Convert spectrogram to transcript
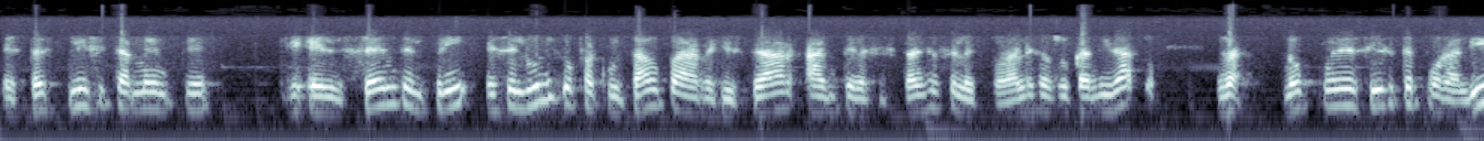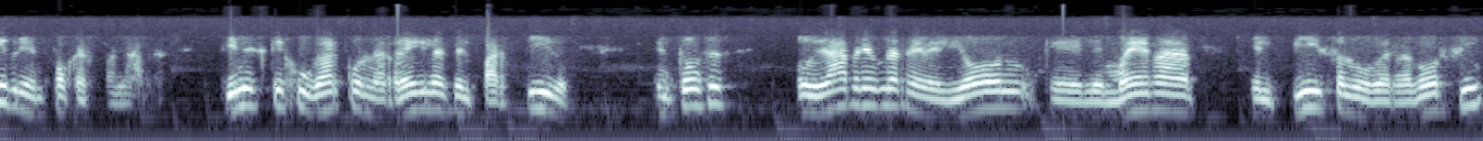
está explícitamente que el CEN del PRI es el único facultado para registrar ante las instancias electorales a su candidato. O sea, no puedes irte por la libre en pocas palabras. Tienes que jugar con las reglas del partido. Entonces, podrá haber una rebelión que le mueva el piso al gobernador, sí,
